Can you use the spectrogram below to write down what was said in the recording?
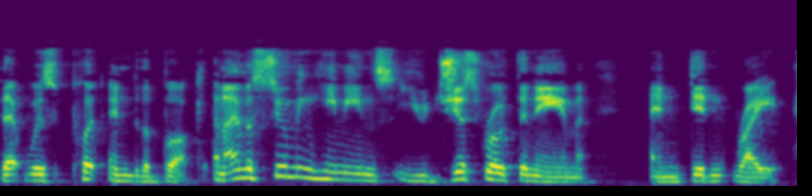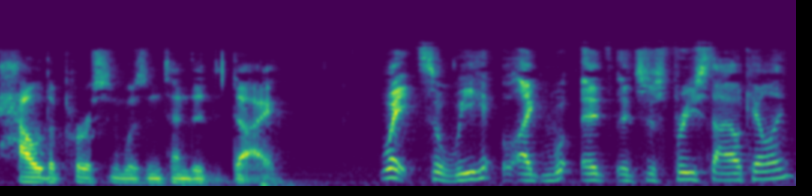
that was put into the book? And I'm assuming he means you just wrote the name and didn't write how the person was intended to die. Wait, so we like it's just freestyle killing?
